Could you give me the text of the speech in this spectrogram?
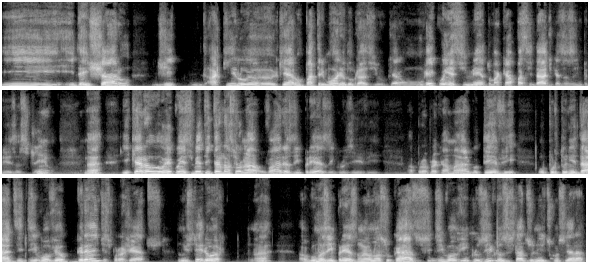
e, e deixaram de aquilo que era um patrimônio do Brasil, que era um reconhecimento, uma capacidade que essas empresas tinham, né? e que era o reconhecimento internacional. Várias empresas, inclusive a própria Camargo, teve oportunidades e desenvolveu grandes projetos no exterior. Né? Algumas empresas, não é o nosso caso, se desenvolve, inclusive nos Estados Unidos, considerado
